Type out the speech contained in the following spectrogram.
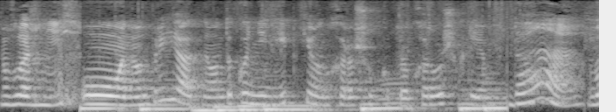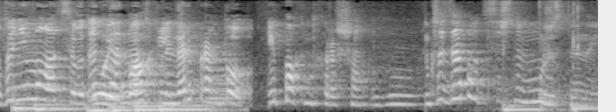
Увлажнись. О, ну он приятный, он такой не липкий, он хорошо, прям хороший крем. Да. Вот они молодцы. Вот Ой, этот пахнет. календарь прям топ. И пахнет хорошо. Мгм. Ну, кстати, запах достаточно мужественный.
